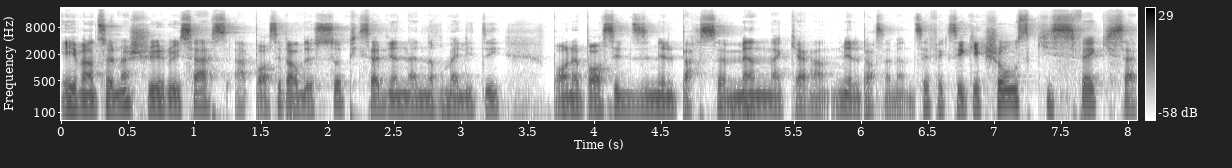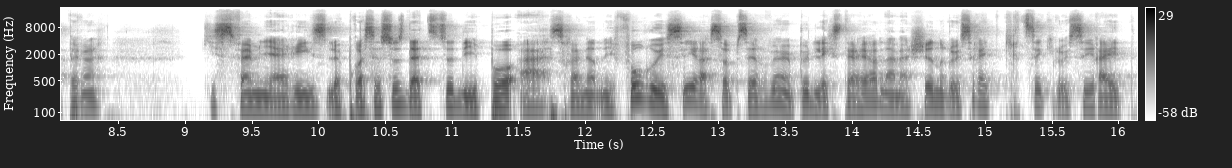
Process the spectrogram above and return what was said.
Et éventuellement, je suis réussi à, passer par-dessus ça, puis que ça devienne la normalité. Puis on a passé 10 000 par semaine à 40 000 par semaine. Fait que c'est quelque chose qui se fait, qui s'apprend, qui se familiarise. Le processus d'attitude n'est pas à se remettre, mais il faut réussir à s'observer un peu de l'extérieur de la machine, réussir à être critique, réussir à être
